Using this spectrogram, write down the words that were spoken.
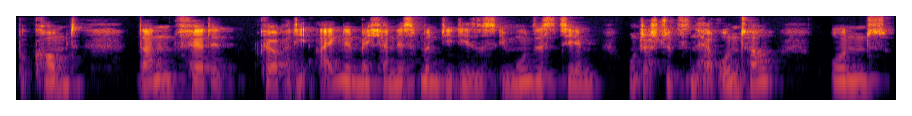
bekommt, dann fährt der Körper die eigenen Mechanismen, die dieses Immunsystem unterstützen, herunter. Und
